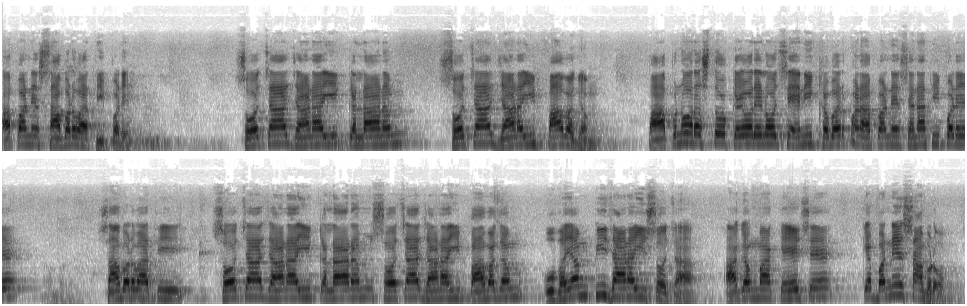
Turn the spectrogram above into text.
આપણને સાંભળવાથી પડે. શોચા જાણાઈ કલ્યાણમ, શોચા જાણાઈ પાવગમ. પાપનો રસ્તો કયો રહેલો છે એની ખબર પણ આપણને શેનાથી પડે? સાંભળવાથી. શોચા જાણાઈ કલારમ શોચા જાણાઈ પાવગમ ઉભયમ પી જાણાઈ શોચા. આગમમાં કહે છે કે બંને સાંભળો.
